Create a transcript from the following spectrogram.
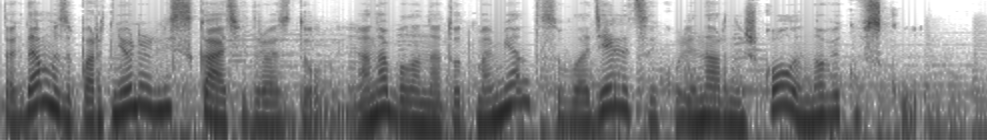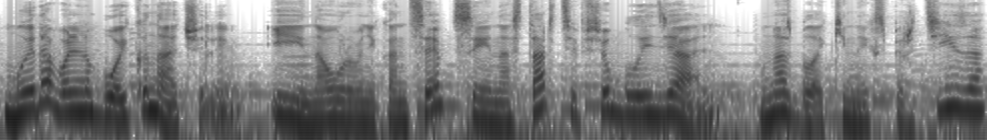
Тогда мы запартнерились с Катей Дроздовой. Она была на тот момент совладелицей кулинарной школы Новиков School. Мы довольно бойко начали. И на уровне концепции, и на старте все было идеально. У нас была киноэкспертиза,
